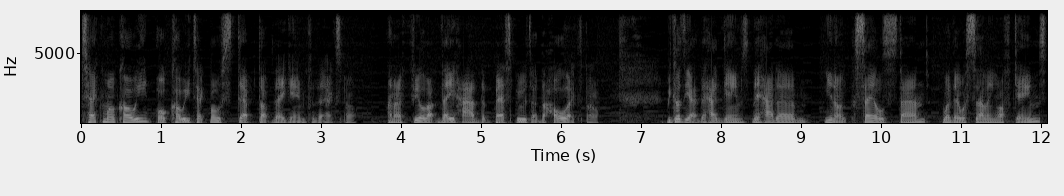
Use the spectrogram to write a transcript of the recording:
Tecmo Koei or Koei Tecmo stepped up their game for the expo, and I feel that they had the best booth at the whole expo. Because yeah, they had games. They had a um, you know sales stand where they were selling off games,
